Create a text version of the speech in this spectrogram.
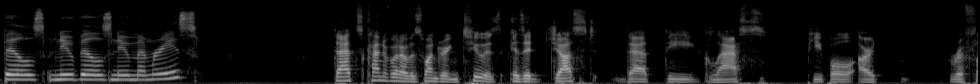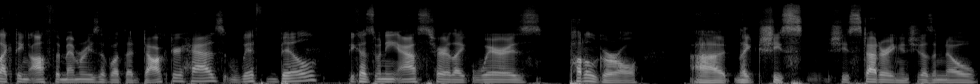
Bill's new Bill's new memories? That's kind of what I was wondering too. Is is it just that the glass people are reflecting off the memories of what the doctor has with Bill? Because when he asked her like, "Where is Puddle Girl?" Uh, like she's she's stuttering and she doesn't know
